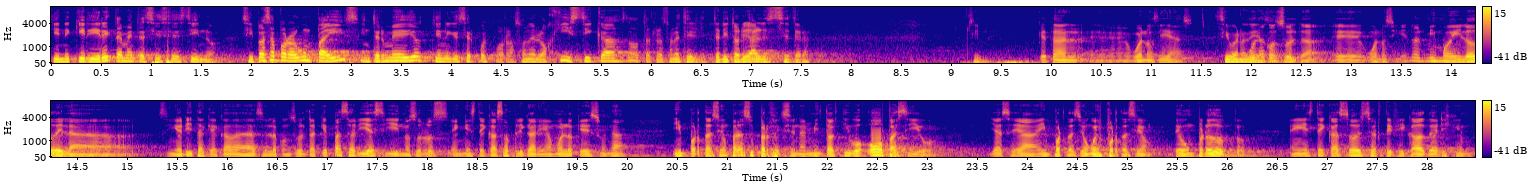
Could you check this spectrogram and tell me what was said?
Tiene que ir directamente hacia ese destino. Si pasa por algún país intermedio, tiene que ser pues por razones logísticas, ¿no? razones territoriales, etcétera. Sí. ¿Qué tal? Eh, buenos días. Sí, buenos días. Una consulta. Eh, bueno, siguiendo el mismo hilo de la señorita que acaba de hacer la consulta, ¿qué pasaría si nosotros en este caso aplicaríamos lo que es una importación para su perfeccionamiento activo o pasivo, ya sea importación o exportación de un producto? En este caso, el certificado de origen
